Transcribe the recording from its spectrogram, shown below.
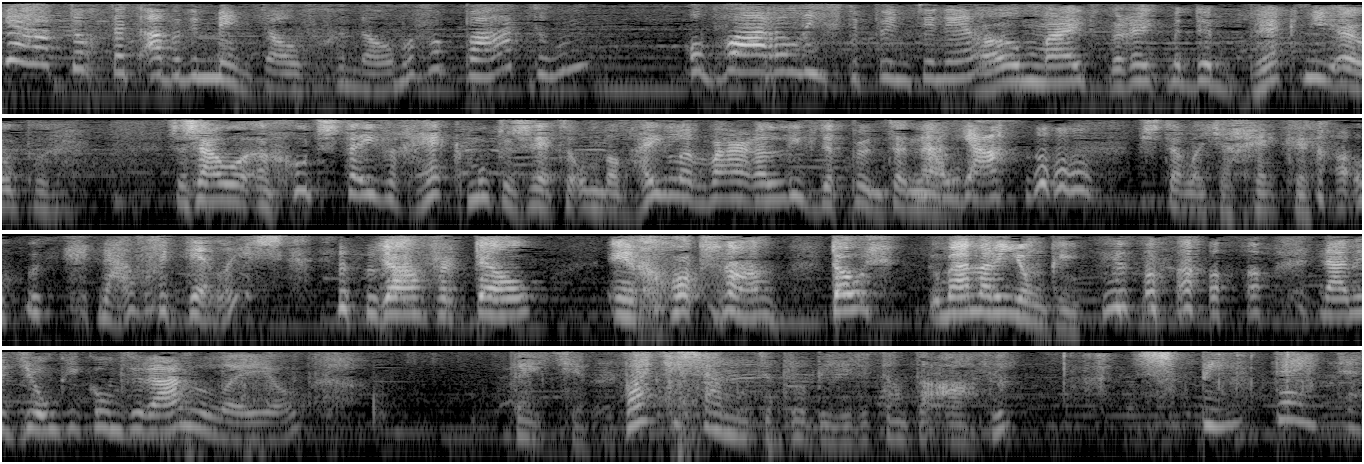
Je had toch dat abonnement overgenomen van pa toen? Op wareliefde.nl? Oh, meid, breek me de bek niet open. Ze zouden een goed stevig hek moeten zetten om dat hele ware liefde.nl. Nou ja. Stelletje gekken. Nou, nou, vertel eens. Ja, vertel. In godsnaam. Toos, doe mij maar een jonkie. nou, dat jonkie komt eraan, Leo. Weet je wat je zou moeten proberen, tante Ali? Speeddaten.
